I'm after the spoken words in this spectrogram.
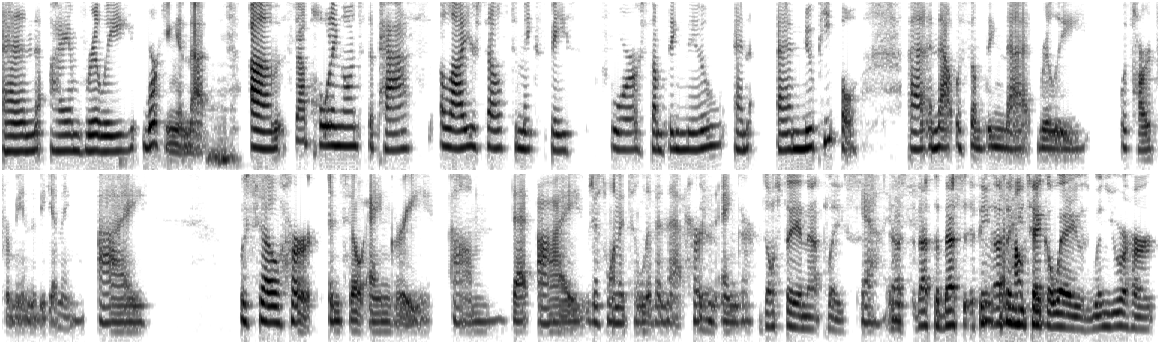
And I am really working in that. Um, stop holding on to the past. Allow yourself to make space for something new and and new people. Uh, and that was something that really was hard for me in the beginning. I was so hurt and so angry um, that I just wanted to live in that hurt yeah. and anger. Don't stay in that place. Yeah, that's was, that's the best thing. I think you take away is when you were hurt,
